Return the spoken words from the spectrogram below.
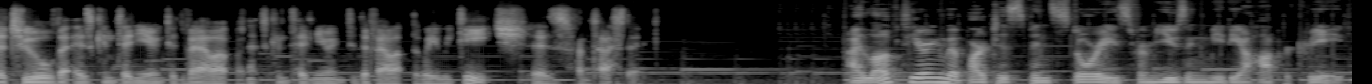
a tool that is continuing to develop and it's continuing to develop the way we teach is fantastic. I loved hearing the participants' stories from using Mediahopper Create.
